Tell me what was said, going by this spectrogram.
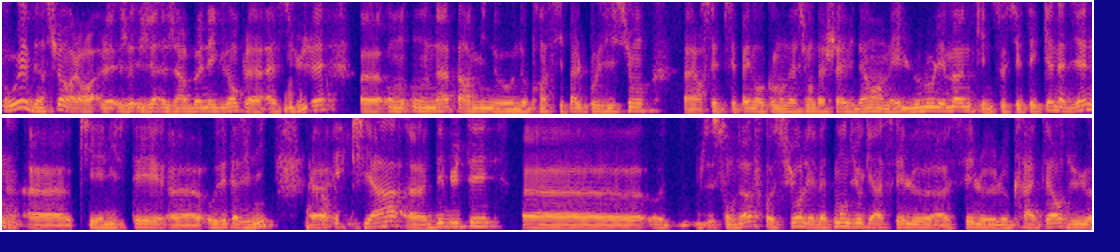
Oui, bien sûr. Alors, j'ai un bon exemple à, ce mhm. sujet. Euh, on, on, a parmi nos, nos principales positions alors c'est c'est pas une recommandation d'achat évidemment, mais Lululemon qui est une société canadienne euh, qui est listée euh, aux États-Unis euh, et qui a débuté son offre sur les vêtements de yoga. C'est le c'est le, le, créateur du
